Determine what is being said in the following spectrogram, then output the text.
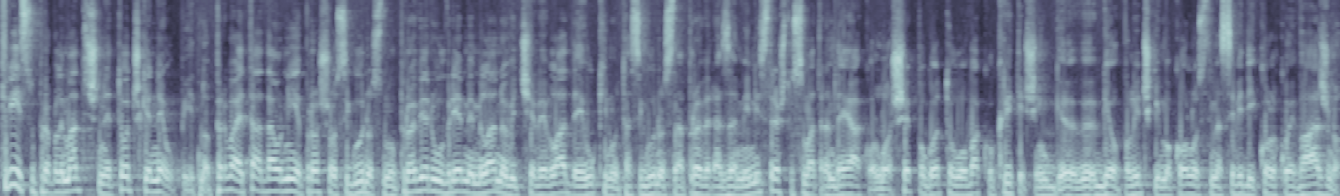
tri su problematične točke neupitno. Prva je ta da on nije prošao sigurnosnu provjeru. U vrijeme Milanovićeve vlade je ukinuta sigurnosna provjera za ministre, što smatram da je jako loše, pogotovo u ovako kritičnim geopolitičkim okolnostima se vidi koliko je važno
